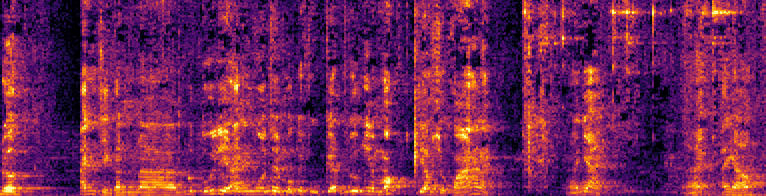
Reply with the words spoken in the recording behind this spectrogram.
được. Anh chỉ cần à, đút túi thì anh mua thêm một cái phụ kiện ví dụ như là móc đeo chìa khóa này. Đấy nhỉ đấy anh hiểu không?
